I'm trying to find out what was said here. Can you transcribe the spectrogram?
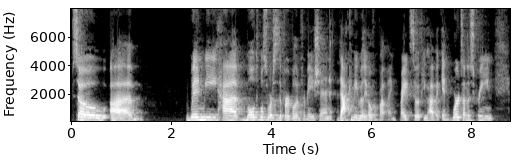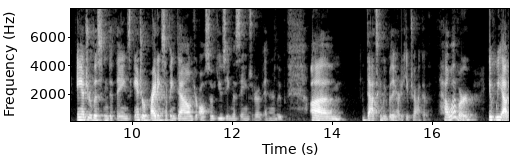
So um, when we have multiple sources of verbal information, that can be really overwhelming, right? So if you have again words on the screen and you're listening to things and you're writing something down, you're also using the same sort of inner loop. Um, that's going to be really hard to keep track of. However, if we have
